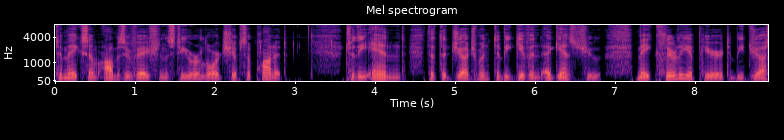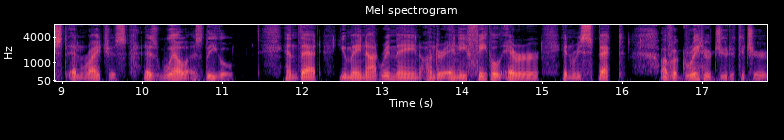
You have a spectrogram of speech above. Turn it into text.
to make fome obfervations to your lordfhips upon it, to the end that the judgment to be given againft you may clearly appear to be juft and righteous as well as legal, and that you may not remain under any fatal error in refpect of a greater judicature,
